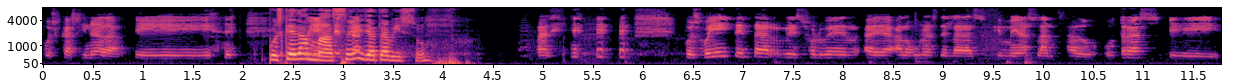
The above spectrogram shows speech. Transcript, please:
pues casi nada. Eh, pues quedan más, ¿eh? Ya te aviso. Vale. pues voy a intentar resolver eh, algunas de las que me has lanzado. Otras, eh,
